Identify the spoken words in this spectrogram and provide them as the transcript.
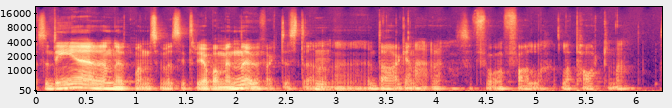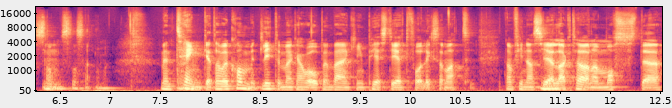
Så det är en utmaning som vi sitter och jobbar med nu faktiskt i Mm. i dagarna här. Så få, alla, alla parterna samsas här. Men tänket har väl kommit lite med kanske Open Banking, PSD2, liksom att de finansiella Mm. aktörerna måste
